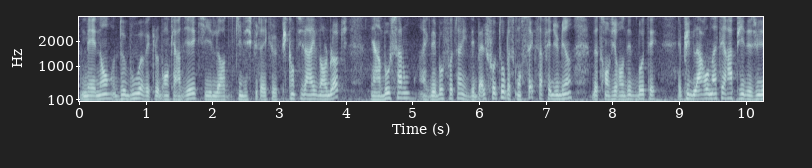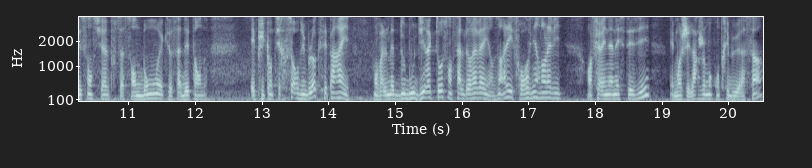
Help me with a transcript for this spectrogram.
Mais non, debout avec le brancardier qui, leur, qui discute avec eux. Puis quand ils arrivent dans le bloc, il y a un beau salon avec des beaux fauteuils, des belles photos, parce qu'on sait que ça fait du bien d'être environné de beauté. Et puis de l'aromathérapie, des huiles essentielles pour que ça sente bon et que ça détende. Et puis quand il ressort du bloc, c'est pareil. On va le mettre debout directo sans salle de réveil en disant allez, il faut revenir dans la vie. On va faire une anesthésie. Et moi, j'ai largement contribué à ça.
